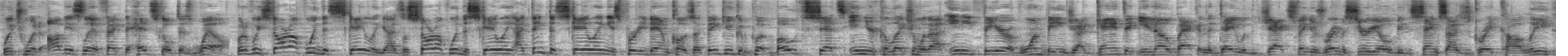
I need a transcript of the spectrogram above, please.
which would obviously affect the head sculpt as well. But if we start off with the scaling, guys, let's start off with the scaling. I think the scaling is pretty damn close. I think you can put both sets in your collection without any fear of one being gigantic. You know, back in the day with the Jakks figures, Rey Mysterio would be the same size as Great Khali.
